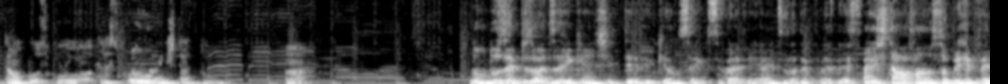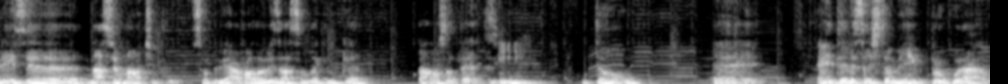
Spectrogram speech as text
Então eu busco outras coisas Eu- além de tatu. Ah, Num dos episódios aí que a gente teve, que eu não sei se vai vir antes ou depois desse, a gente tava falando sobre referência nacional, tipo, sobre a valorização daquilo que é da nossa terra. tá sim. Então, é, é interessante também procurar,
